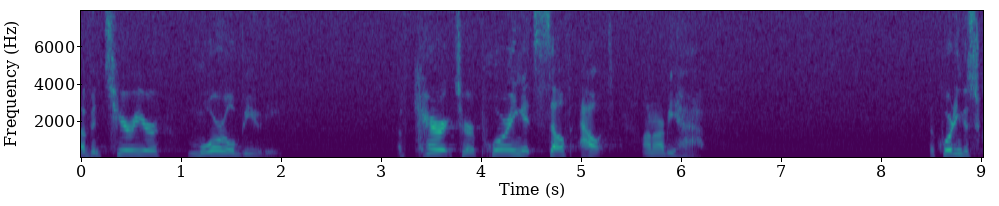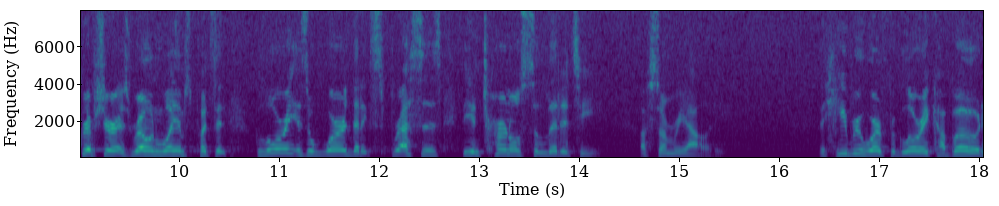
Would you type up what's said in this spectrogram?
of interior moral beauty, of character pouring itself out on our behalf. According to Scripture, as Rowan Williams puts it, glory is a word that expresses the internal solidity of some reality. The Hebrew word for glory, kabod,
